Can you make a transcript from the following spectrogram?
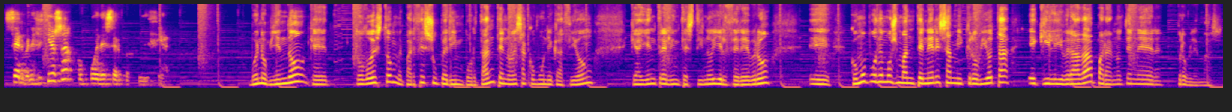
ser beneficiosa o puede ser perjudicial. Bueno, viendo que todo esto me parece súper importante, ¿no? Esa comunicación que hay entre el intestino y el cerebro. Eh, ¿Cómo podemos mantener esa microbiota equilibrada para no tener problemas?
